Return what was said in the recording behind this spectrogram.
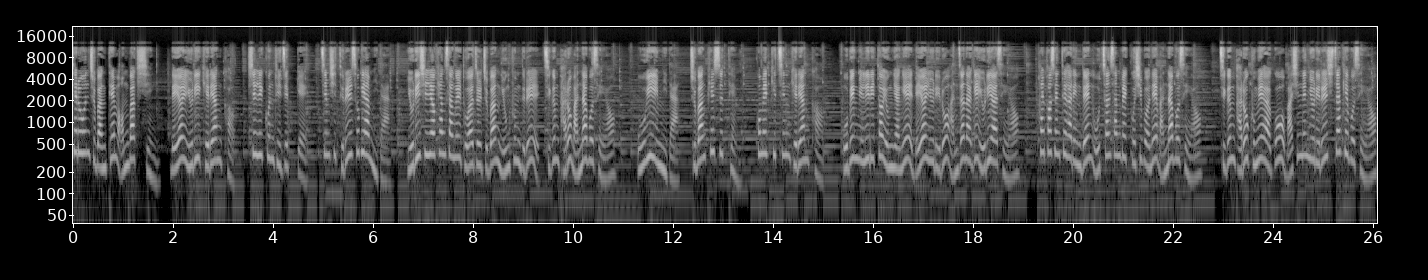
새로운 주방템 언박싱, 내열 유리 계량컵, 실리콘 뒤집개, 찜시트를 소개합니다. 요리 실력 향상을 도와줄 주방 용품들을 지금 바로 만나보세요. 5위입니다. 주방 필수템, 코멧 키친 계량컵. 500ml 용량의 내열 유리로 안전하게 요리하세요. 8% 할인된 5,390원에 만나보세요. 지금 바로 구매하고 맛있는 요리를 시작해보세요.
